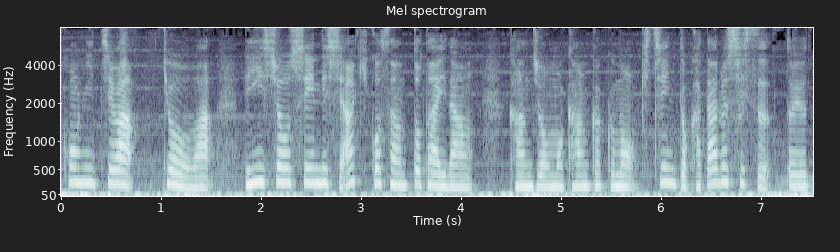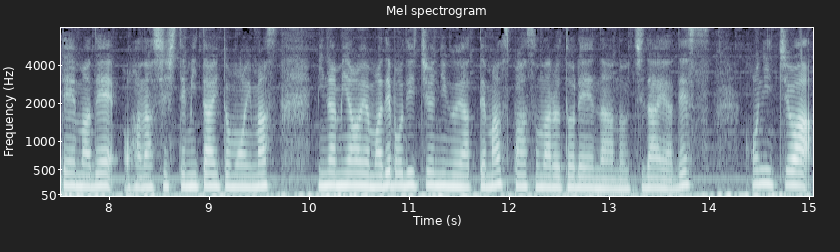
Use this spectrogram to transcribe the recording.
こんにちは。今日は臨床心理士あきこさんと対談、感情も感覚もきちんとカタルシスというテーマでお話ししてみたいと思います。南青山でボディチューニングやってます。パーソナルトレーナーの内田彩です。こんにちは。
